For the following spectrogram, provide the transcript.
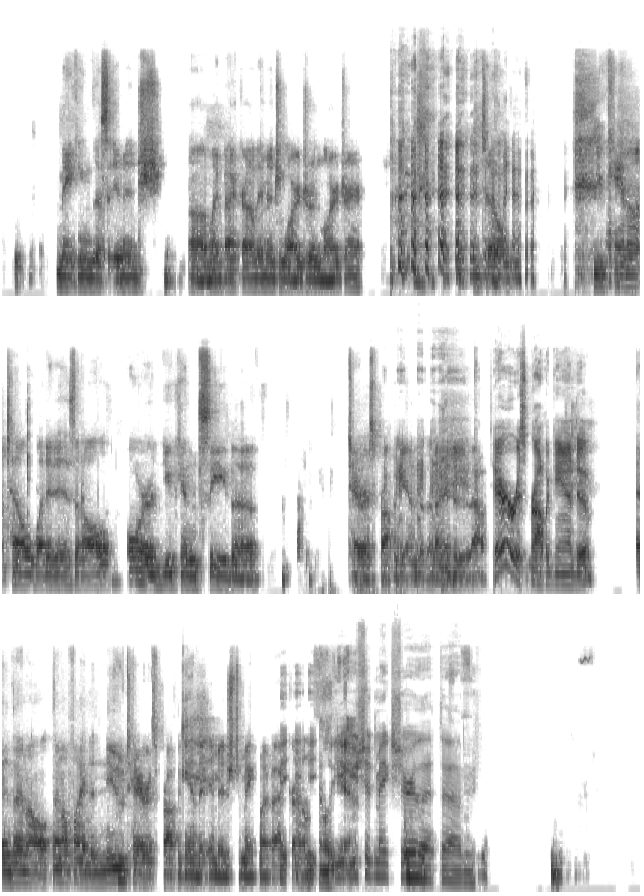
making this image uh my background image larger and larger Until- you cannot tell what it is at all, or you can see the terrorist propaganda that I edited out. Terrorist propaganda. And then I'll then I'll find a new terrorist propaganda image to make my background. You- you, yeah. you should make sure that um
